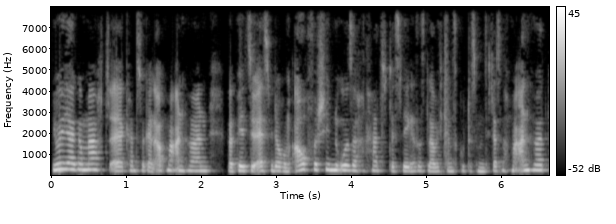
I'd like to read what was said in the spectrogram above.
Julia gemacht. Äh, kannst du gerne auch mal anhören, weil PCOS wiederum auch verschiedene Ursachen hat. Deswegen ist es, glaube ich, ganz gut, dass man sich das nochmal anhört.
